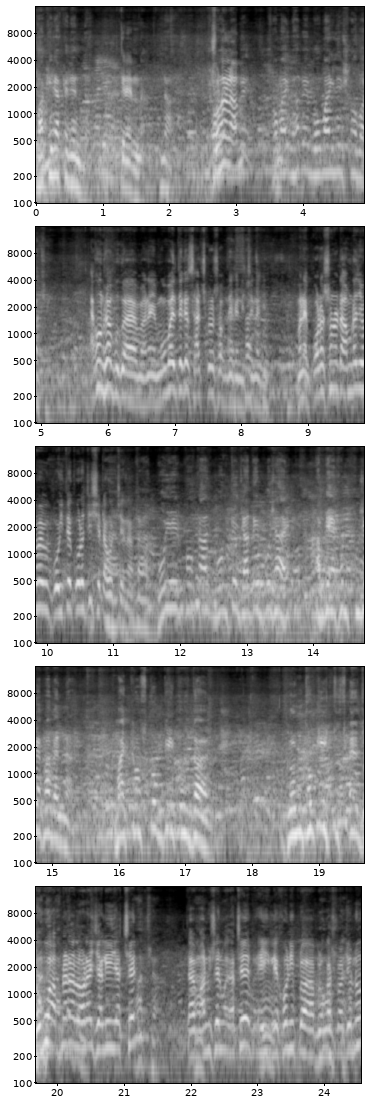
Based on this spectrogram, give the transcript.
বাকিরা কেনেন না। কেনেন না। না। শোনালাম। সবাই ভাবে মোবাইলে সব আছে। এখন সব মানে মোবাইল থেকে সার্চ করে সব দেখে নিচ্ছে নাকি? মানে পড়াশোনাটা আমরা যেভাবে বইতে করেছি সেটা হচ্ছে না। বইয়ের প্রকার বলতে যাদের বোঝায় আপনি এখন খুঁজে পাবেন না। মাইক্রোস্কোপ দিয়ে খুঁজতে হবে গ্রন্থ কি তবু আপনারা লড়াই চালিয়ে যাচ্ছেন। আচ্ছা। তা মানুষের কাছে এই লেখনী প্র- প্রকাশ করার জন্য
